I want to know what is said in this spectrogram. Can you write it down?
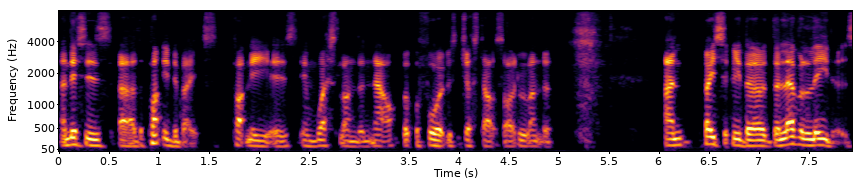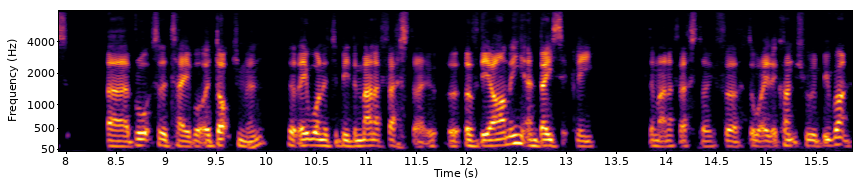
And this is uh, the Putney debates. Putney is in West London now, but before it was just outside of London. And basically, the the Leveller leaders uh, brought to the table a document that they wanted to be the manifesto of, of the army and basically the manifesto for the way the country would be run.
